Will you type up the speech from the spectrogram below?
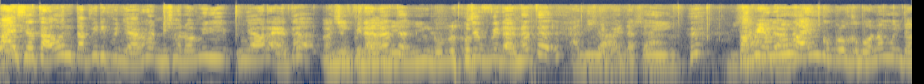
ah setahun tapi di penjara disodomi di penjara ya tuh Anjing pidana pidana tuh anjing pidana tuh anjingnya beda teuing. Tapi Bisa. embung aing kumpul kebona muncul.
